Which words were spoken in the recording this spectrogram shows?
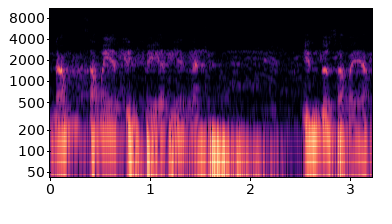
நம் சமயத்தின் பெயர் என்ன? இந்து சமயம்.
